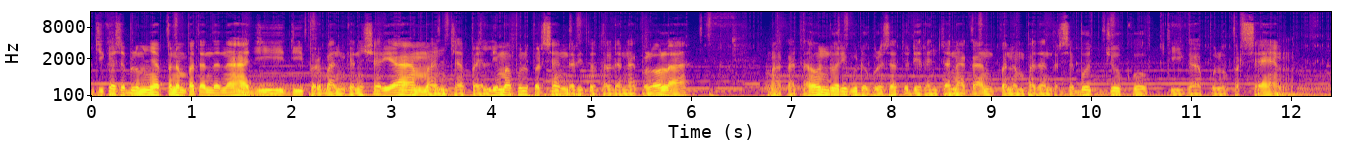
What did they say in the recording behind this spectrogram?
Jika sebelumnya penempatan dana haji di perbankan syariah mencapai 50% dari total dana kelola, maka tahun 2021 direncanakan penempatan tersebut cukup 30%.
